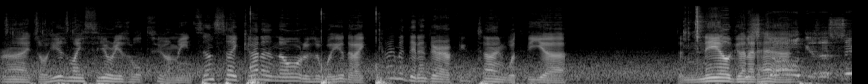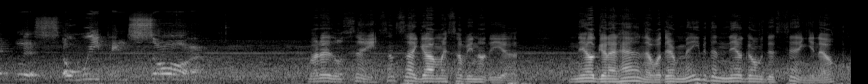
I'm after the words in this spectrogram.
Right, so here's my theory as well too. I mean, since I kind of know there's a way that I kind of did enter a few times with the, uh, the nail gun at This hand. dog is a sickness, a weeping sore. But as I was saying, since I got myself, you know, the, uh, nail gun at hand over there, maybe the nail gun with the thing, you know?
